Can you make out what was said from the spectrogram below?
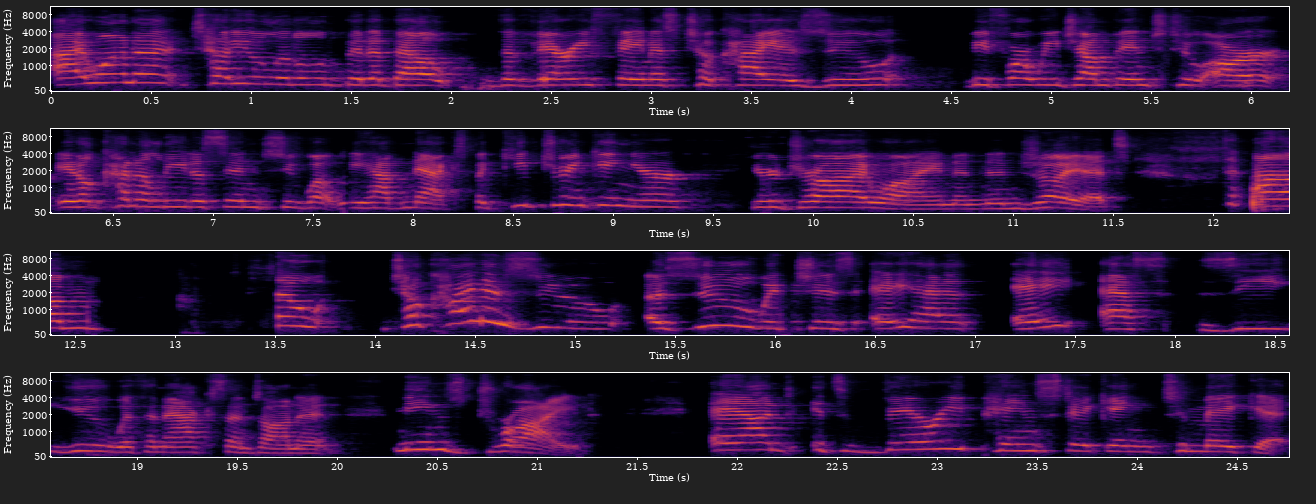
I want to tell you a little bit about the very famous Tokaji Aszú before we jump into our. It'll kind of lead us into what we have next. But keep drinking your your dry wine and enjoy it. Um, so Tokaji Aszú, a zoo which is A S Z U with an accent on it, means dried. and it's very painstaking to make it.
